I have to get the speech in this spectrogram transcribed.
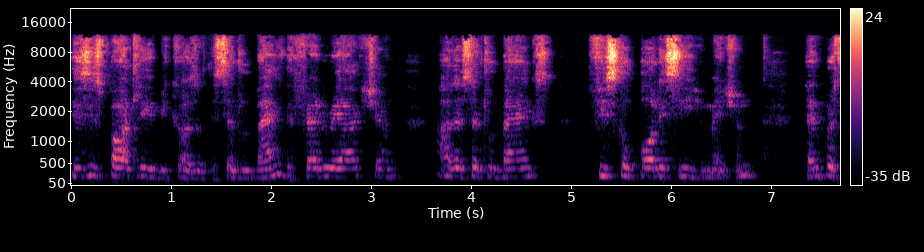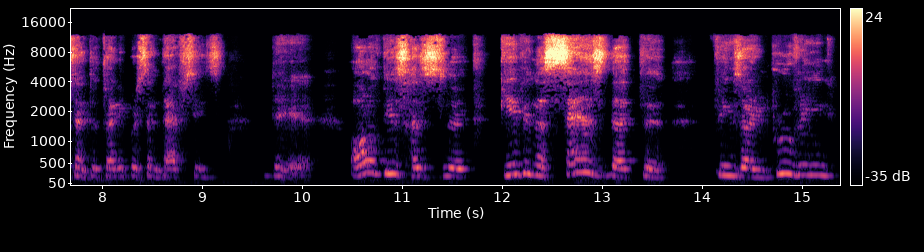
This is partly because of the central bank, the Fed reaction, other central banks, fiscal policy, you mentioned 10% to 20% deficits. The, all of this has uh, given a sense that uh, things are improving.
